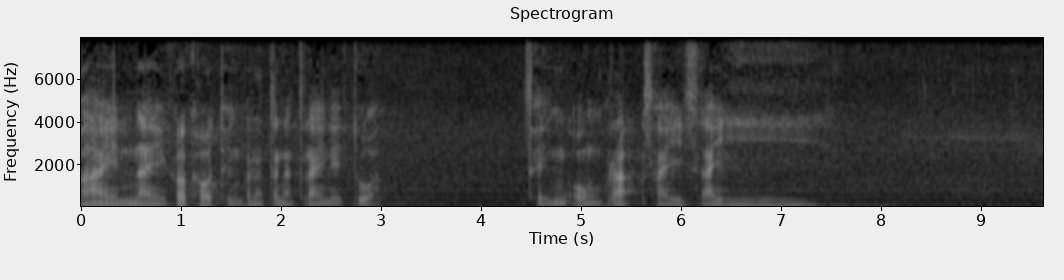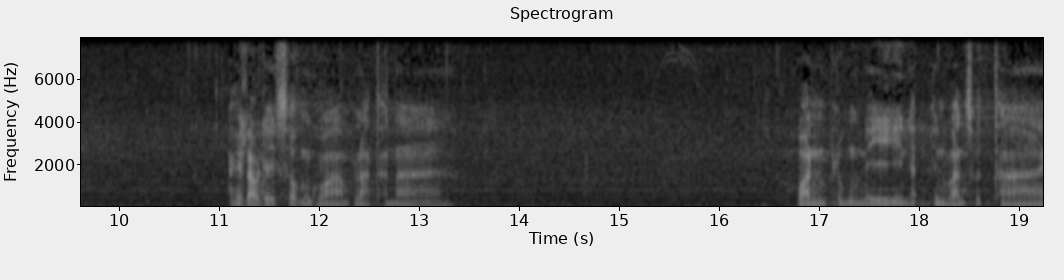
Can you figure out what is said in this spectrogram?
ภายในก็เข้าถึงพระรัตนตรัยในตัว ถึงองค์พระใสใให้เราได้สมความปรารถนา วันพรุ่งนี้เนี่ยเป็นวันสุดท้าย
